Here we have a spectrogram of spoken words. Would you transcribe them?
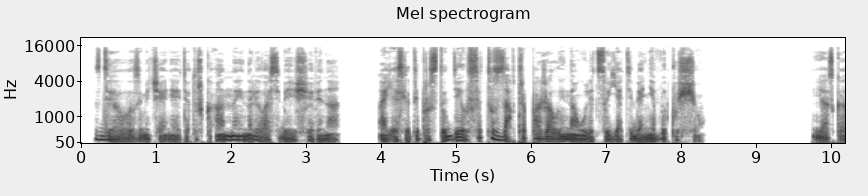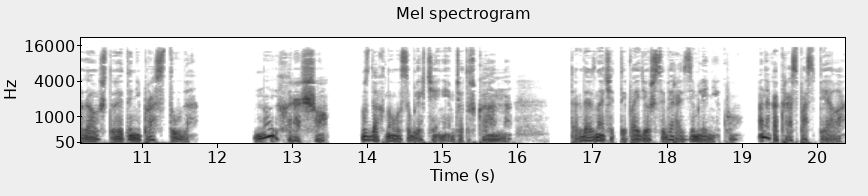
— сделала замечание тетушка Анна и налила себе еще вина. «А если ты простудился, то завтра, пожалуй, на улицу я тебя не выпущу». Я сказал, что это не простуда. Ну и хорошо, вздохнула с облегчением тетушка Анна. Тогда, значит, ты пойдешь собирать землянику. Она как раз поспела.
